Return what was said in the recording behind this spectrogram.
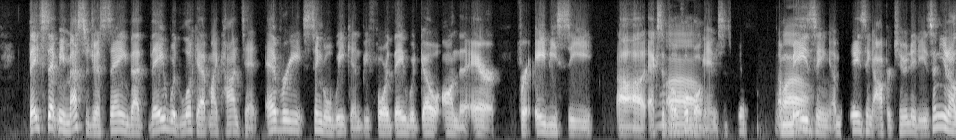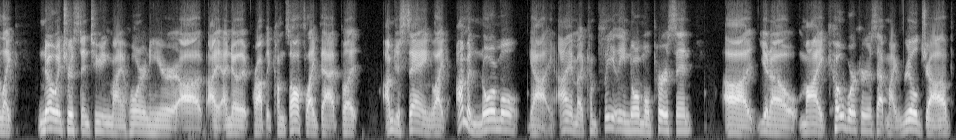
they sent me messages saying that they would look at my content every single weekend before they would go on the air for ABC uh, XFL wow. football games. It's just wow. amazing, amazing opportunities. And, you know, like, no interest in tuning my horn here. Uh, I, I know it probably comes off like that, but I'm just saying, like, I'm a normal guy. I am a completely normal person. Uh, you know, my coworkers at my real job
